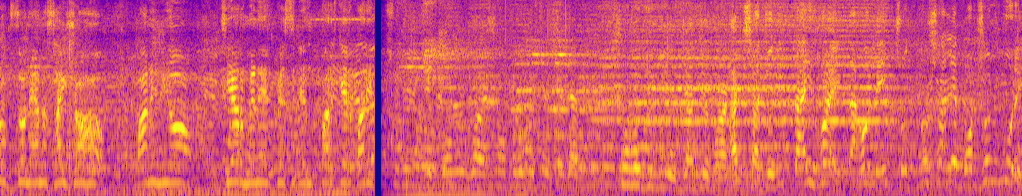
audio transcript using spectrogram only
লোকজন এনএসআই সহ মাননীয় চেয়ারম্যানের প্রেসিডেন্ট পার্কের বাড়ি আচ্ছা যদি তাই হয় তাহলে চোদ্দ সালে বর্জন করে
